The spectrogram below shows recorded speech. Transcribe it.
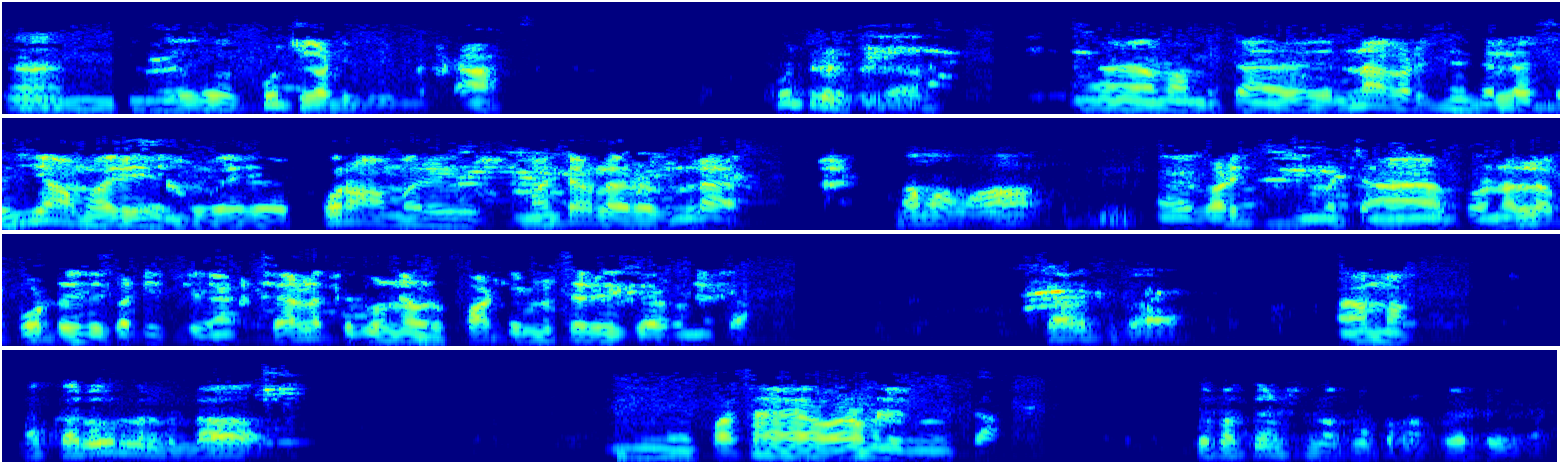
ஆ. இது பூச்சி கடிச்சிச்சு மச்சான். பூச்சி கடிச்சுக்கா ஆ, ஆமா மச்சான். அது என்ன கடிச்சுன்னு தெரியல. செய்யா மாதிரி இது பூரா மாதிரி மஞ்சள் கலர் இருக்கும்ல? ஆமாமா. அது கடிச்சிச்சு மச்சான். இப்போ நல்லா போட்டு இது கட்டிட்டு இருக்கேன் சேலத்துக்கு ஒரு ஃபார்ட்டி மினிட்ஸ் இருக்கு வரும் மச்சான். சேலத்துக்கா? ஆமா. நான் கரூர்ல இருக்கேன்டா பசங்க வர முடியாது மச்சான். சரி பத்து நிமிஷம் நான் கூப்பிடுறேன் கேட்டுக்கிறேன்.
